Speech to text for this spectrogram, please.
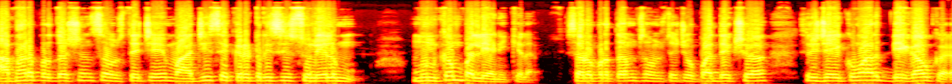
आभार प्रदर्शन संस्थेचे माजी सेक्रेटरी श्री सुनील मुनकंपल्ली यांनी केलं. सर्वप्रथम संस्थेचे उपाध्यक्ष श्री जयकुमार देगावकर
